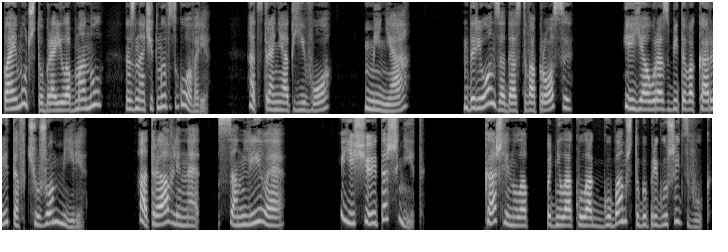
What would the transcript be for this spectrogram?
Поймут, что Браил обманул, значит, мы в сговоре. Отстранят его, меня. Дарион задаст вопросы, и я у разбитого корыта в чужом мире. Отравленная, сонливая, еще и тошнит. Кашлянула, подняла кулак к губам, чтобы приглушить звук.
